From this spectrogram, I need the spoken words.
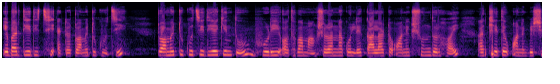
এবার দিয়ে দিচ্ছি একটা টমেটো কুচি। টমেটো কুচি দিয়ে কিন্তু ভুড়ি অথবা মাংস রান্না করলে কালারটা অনেক সুন্দর হয় আর খেতেও অনেক বেশি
